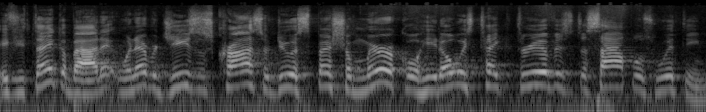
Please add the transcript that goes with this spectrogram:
if you think about it, whenever Jesus Christ would do a special miracle, he'd always take three of his disciples with him.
